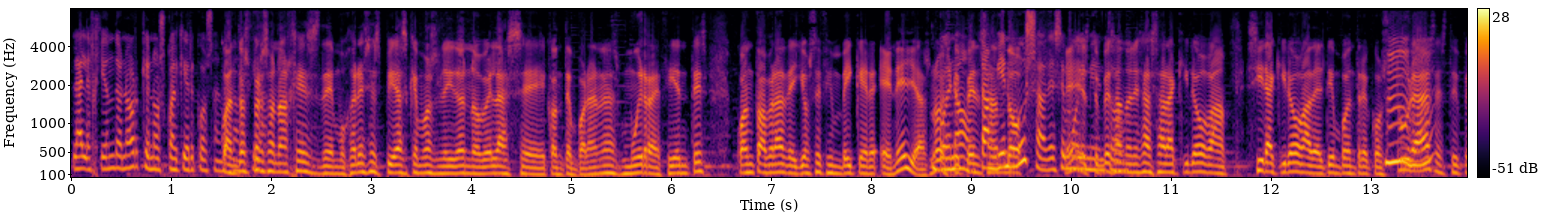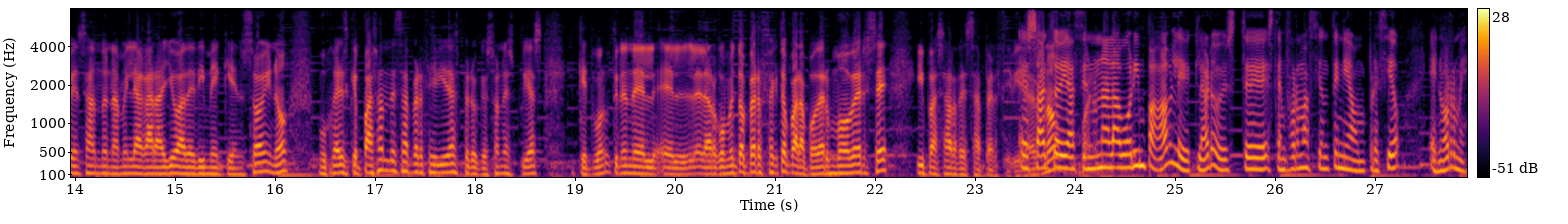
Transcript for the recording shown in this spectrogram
la Legión de Honor, que no es cualquier cosa. ¿Cuántos personajes de mujeres espías que hemos leído en novelas eh, contemporáneas muy recientes, cuánto habrá de Josephine Baker en ellas? ¿no? Bueno, pensando, también musa de ese eh, movimiento. Estoy pensando en esa Sara Quiroga, Sira Quiroga del tiempo entre costuras, estoy pensando en Amelia Garayoa de Dime quién soy, ¿no? Mujeres que pasan desapercibidas pero que son espías y que bueno, tienen el, el argumento perfecto para poder moverse y pasar desapercibidas. Exacto, y hacen una labor impagable, claro, este, esta información tenía un precio enorme.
